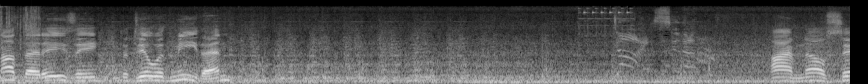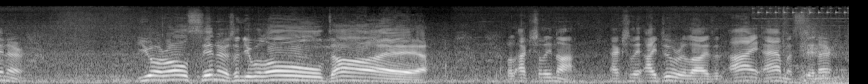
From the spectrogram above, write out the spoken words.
Not that easy to deal with me then. I'm no sinner. You are all sinners and you will all die. Well, actually not. Actually, I do realize that I am a sinner.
